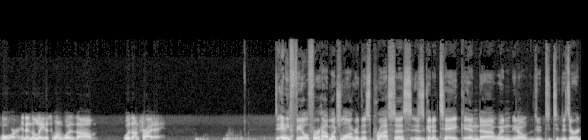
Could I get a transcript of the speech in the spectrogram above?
four. And then the latest one was um was on Friday. Do any feel for how much longer this process is going to take, and uh, when you know, do, t- is there a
